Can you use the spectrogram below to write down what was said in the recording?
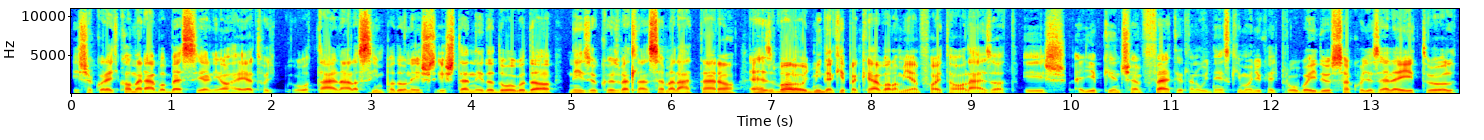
és akkor egy kamerába beszélni ahelyett, hogy ott állnál a színpadon, és, és tennéd a dolgod a néző közvetlen szeme láttára. Ehhez valahogy mindenképpen kell valamilyen fajta alázat, és egyébként sem feltétlenül úgy néz ki mondjuk egy próbaidőszak, hogy az elejétől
